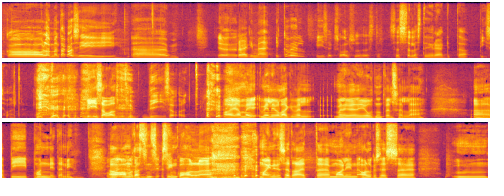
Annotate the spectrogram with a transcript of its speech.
aga oleme tagasi ähm, ja räägime ikka veel biseksuaalsusest, sest sellest ei räägita piisavalt. Piisavalt. Piisavalt. Aa ah, jah, me, meil ei olegi veel, me ei ole jõudnud veel selle äh, bi-pannideni. aga ma tahtsin siinkohal äh, mainida seda, et äh, ma olin alguses äh, mm,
